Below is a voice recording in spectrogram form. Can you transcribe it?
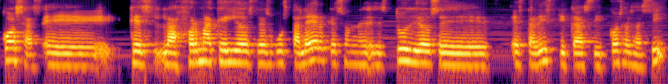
cosas eh, que es la forma que ellos les gusta leer, que son estudios, eh, estadísticas y cosas así.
